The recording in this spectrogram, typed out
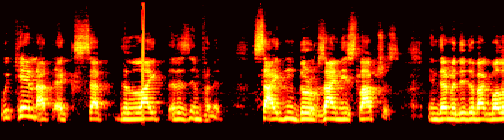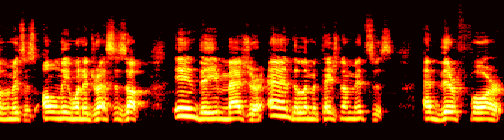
We cannot accept the light that is infinite. Seiden durch sein Hislapshus in der Medida Vagbal of mitzvahs only when it dresses up in the measure and the limitation of mitzvahs, and therefore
